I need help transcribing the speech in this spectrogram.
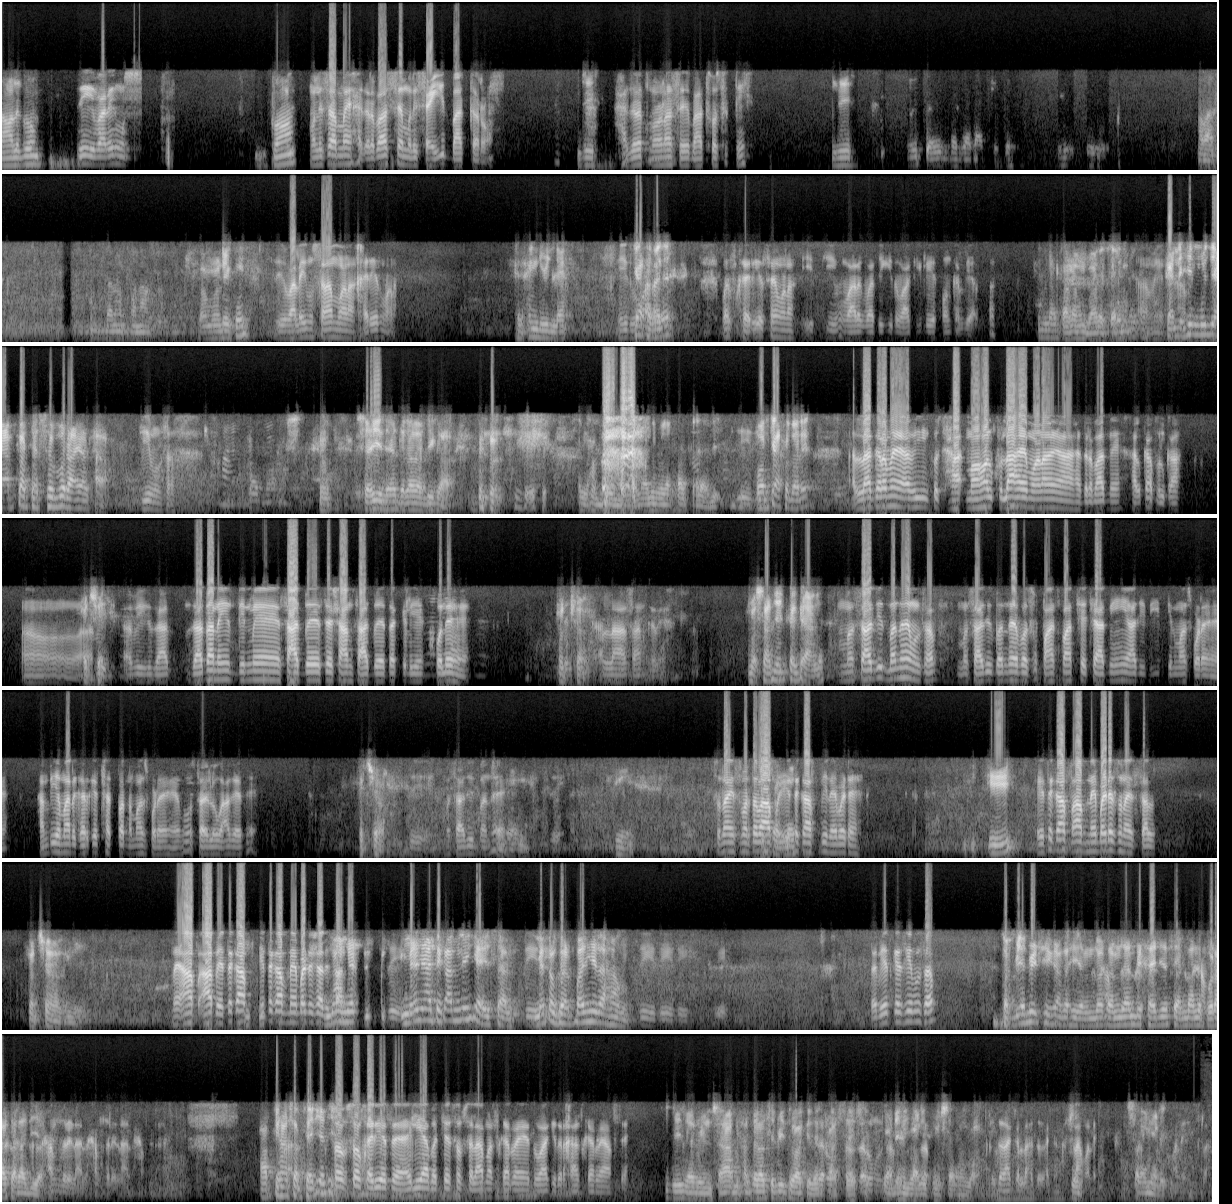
सलामकुम जी वालेकुम कौन? मौली साहब मैं हैदराबाद से मौली सईद बात कर रहा हूँ। जी। हज़रत मौलाना से बात हो सकती? जी। अलैक्म जी वालेकुम सलाम मौलाना खैरियत मौलाना। अल्हम्दुलिल्लाह ईद है? बस खैरियत से मौलाना ईद की मुबारकबादी की दुआ के लिए फ़ोन कर लिया था अल्लाह ताला मुबारक करे। कल ही मुझे आपका तस्वुर आया था। जी साहब शहीद है दलाल अली का। जी और क्या खबर है? अल्लाह करम है अभी कुछ माहौल खुला है मौलाना यहाँ हैदराबाद में हल्का फुल्का अच्छा। अभी अभी ज्या- ज़्यादा नहीं दिन में सात बजे से शाम सात बजे तक के लिए खोले हैं। अच्छा। अल्लाह आसान करे। मसाजिद का क्या हाल है? मसाजिद बंद है साहब मसाजिद बंद है बस पाँच पाँच छः छः आदमी ही आज ईद की नमाज़ पढ़े हैं। हम भी हमारे घर के छत पर नमाज़ पढ़े हैं बहुत सारे लोग आ गए थे। अच्छा। जी मसाजिद बंद है। जी। हम्म। सुना इस मरतबा आप एहतिकाफ भी नहीं बैठे? एहतिकाफ आप नहीं बैठे सुना इस साल। अच्छा। नहीं आप आप एहतिकाफ एहतिकाफ नहीं बैठे शादी जी। मैंने एहतिकाम नहीं किया इस साल। मैं तो घर पर ही रहा हूँ। जी जी जी जी। तबीयत कैसी है मुल साहब तबीयत भी ठीक है रही है रमजान भी खैरियत से अल्लाह ने पूरा करा दिया अल्हम्दुलिल्लाह अल्हम्दुलिल्लाह अल्हम्दुलिल्लाह आपके यहाँ सब खैरियत है सब सब खैरियत से अहलिया बच्चे सब सलामत कर रहे हैं दुआ की दरखास्त कर रहे हैं आपसे जी जरूर साहब हजरत से भी दुआ की जरूर, दरख्वास्त है जरूर, जरूर। वालेकुम सलाम जजाकल्लाह जजाकल्लाह अस्सलाम वालेकुम अस्सलाम वालेकुम वालेकुम अस्सलाम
